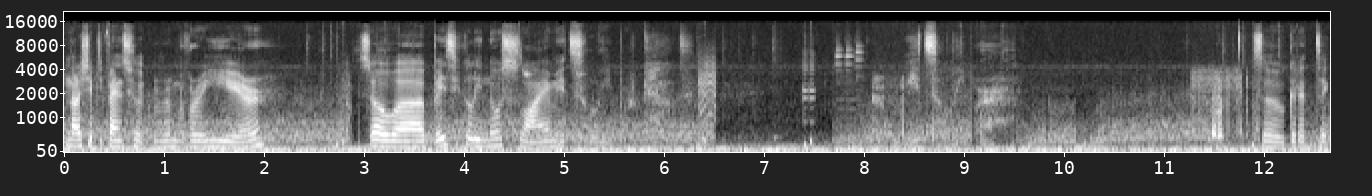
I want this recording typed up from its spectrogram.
Another ship defense room over here. So uh, basically no slime, it's a leaper. God. It's a leaper. So gotta take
